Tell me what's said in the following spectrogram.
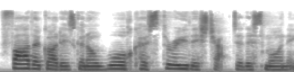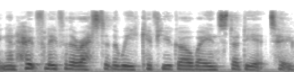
Father God is going to walk us through this chapter this morning and hopefully for the rest of the week if you go away and study it too.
